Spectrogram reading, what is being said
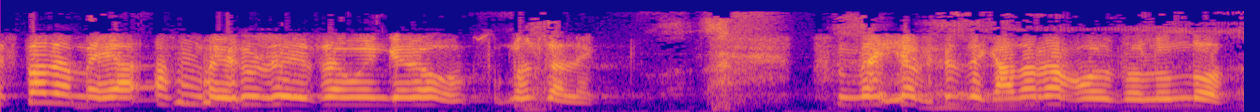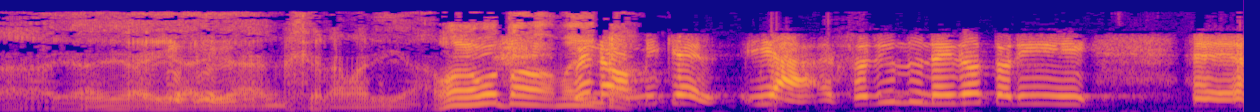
espada mea, mehu ezauen gero, Gonzalek. Baina, beste kadarra jodo londo. Ai, ai, ai, ai, Angela Maria. Bueno, bota, Bueno, Maika. Mikel, ia, zoriondu nahi dut hori eh,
